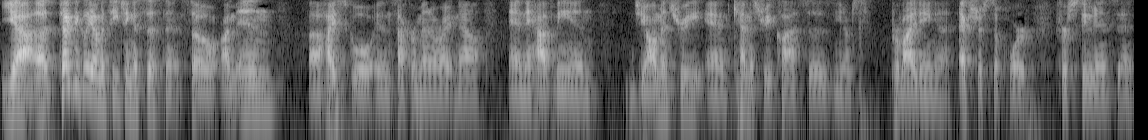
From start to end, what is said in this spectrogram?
yeah uh, technically i'm a teaching assistant. So i'm in uh, high school in sacramento right now and they have me in geometry and chemistry classes you know just providing uh, extra support for students and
